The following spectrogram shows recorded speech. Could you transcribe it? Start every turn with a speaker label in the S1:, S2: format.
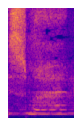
S1: smile.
